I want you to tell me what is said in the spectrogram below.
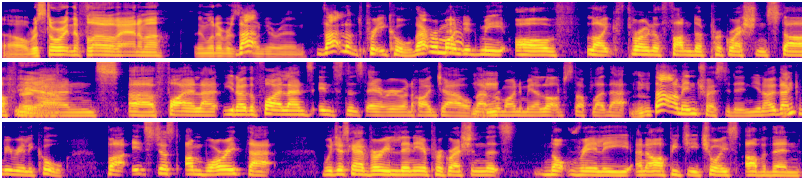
oh, restoring the flow of anima in whatever That- zone you're in. that looked pretty cool that reminded me of like throne of thunder progression stuff Yeah. and uh fireland you know the firelands instanced area on Hyjal that Mhm. reminded me a lot of stuff like that Mhm. that i'm interested in you know that could be really cool but it's just i'm worried that we're just gonna have very linear progression that's not really an rpg choice other than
